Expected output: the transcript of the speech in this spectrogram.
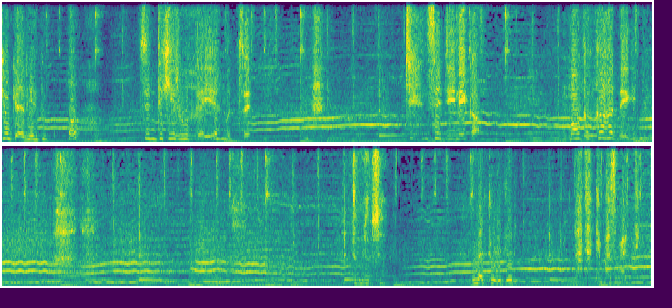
क्यों कह रही है तू? हाँ? ज़िंदगी रूट गई है मुझसे। चैन से जीने का मौका कहा देगी? तुम लक्ष्य मैं थोड़ी देर दादा के पास बैठती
